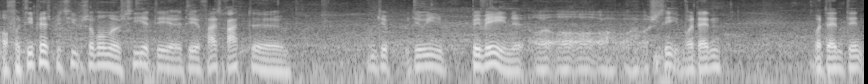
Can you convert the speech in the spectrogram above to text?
Og fra det perspektiv, så må man jo sige, at det, det er faktisk ret... Øh, det, det er jo egentlig bevægende at, at, at, at, at se, hvordan, hvordan den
